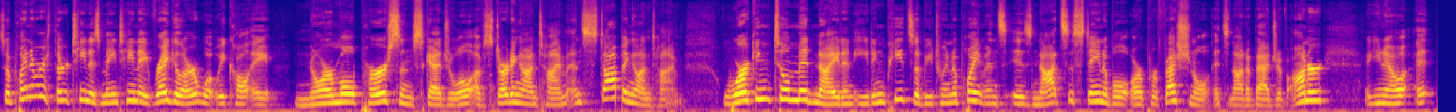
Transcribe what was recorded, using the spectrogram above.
So point number 13 is maintain a regular, what we call a normal person schedule of starting on time and stopping on time. Working till midnight and eating pizza between appointments is not sustainable or professional. It's not a badge of honor. You know, it,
